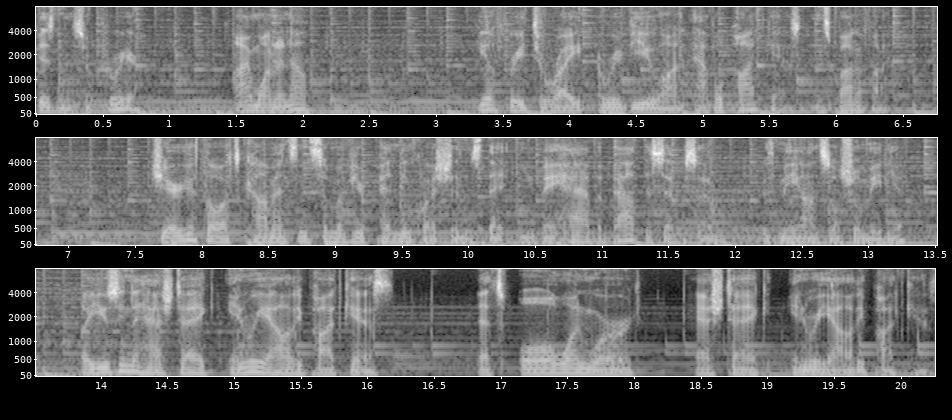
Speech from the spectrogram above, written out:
business or career? I want to know. Feel free to write a review on Apple Podcast and Spotify. Share your thoughts, comments, and some of your pending questions that you may have about this episode with me on social media by using the hashtag InRealityPodcast. That's all one word, hashtag InRealityPodcast.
